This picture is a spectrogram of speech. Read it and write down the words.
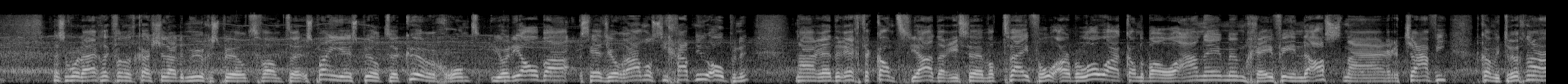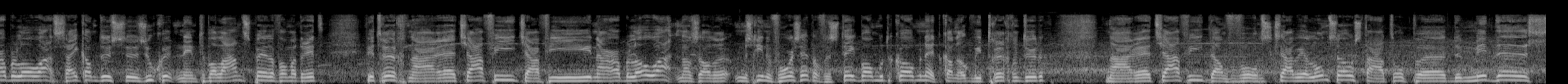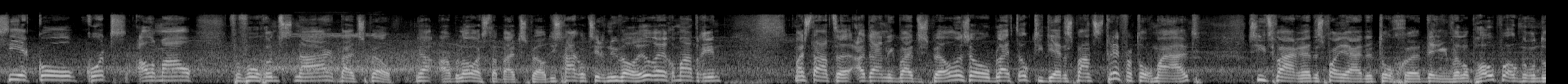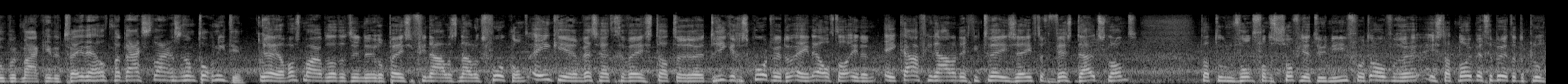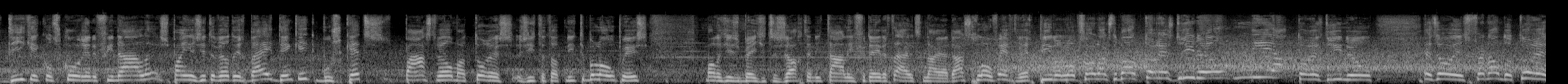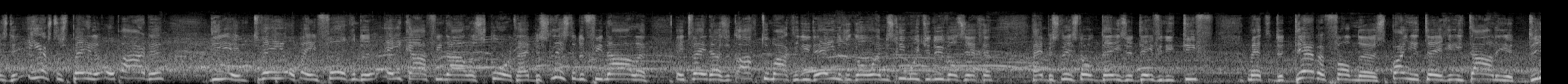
En ze worden eigenlijk van het kastje naar de muur gespeeld. Want uh, Spanje speelt uh, keurig rond. Jordi Alba, Sergio Ramos, die gaat nu openen naar uh, de rechterkant. Ja, daar is wat twijfel. Arbeloa kan de bal aannemen. Hem geven in de as naar Xavi. kan weer terug naar Arbeloa. Zij kan dus zoeken. Neemt de bal aan. De speler van Madrid. Weer terug naar Xavi. Xavi naar Arbeloa. Dan zal er misschien een voorzet of een steekbal moeten komen. Nee, het kan ook weer terug natuurlijk. Naar Xavi. Dan vervolgens Xabi Alonso. Staat op de midden de cirkel. Kort allemaal. Vervolgens naar buitenspel. Ja, Arbeloa staat buitenspel. Die schakelt zich nu wel heel regelmatig in. Maar staat uh, uiteindelijk buitenspel. En zo blijft ook die derde Spaanse treffer toch maar uit. Ziet waar uh, de Spanjaarden toch uh, denk ik wel op hopen. Ook nog een doelpunt maken in de tweede helft. Maar daar slagen ze dan toch niet in. Ja, ja was maar omdat het in de Europese finales nauwelijks voorkomt. Eén keer een wedstrijd geweest dat er drie keer gescoord werd door één elftal in een EK-finale 1972. West-Duitsland dat toen vond van de Sovjet-Unie. Voor het overige is dat nooit meer gebeurd. Dat de ploeg drie keer kon scoren in de finale. Spanje zit er wel dichtbij, denk ik. Busquets paast wel, maar Torres ziet dat dat niet te belopen is. Mannetje is een beetje te zacht en Italië verdedigt uit. Nou ja, daar is geloof echt weg. Pirlo loopt zo langs de bal. Torres 3-0. Ja, Torres 3-0. En zo is Fernando Torres de eerste speler op aarde die in twee op een volgende EK-finale scoort. Hij besliste de finale in 2008. Toen maakte hij de enige goal. En misschien moet je nu wel zeggen, hij beslist ook deze definitief. Met de derde van eh, Spanje tegen Italië 3-0.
